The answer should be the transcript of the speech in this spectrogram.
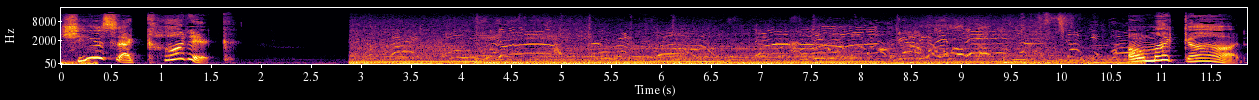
She is psychotic. Oh my god.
